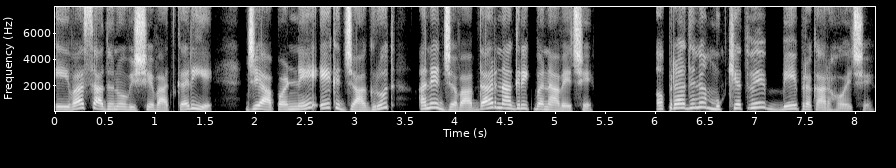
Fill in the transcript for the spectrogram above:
એવા સાધનો વિશે વાત કરીએ, જે આપણને એક જાગૃત અને જવાબદાર નાગરિક બનાવે છે. અપરાધના મુખ્યત્વે બે પ્રકાર હોય છે.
